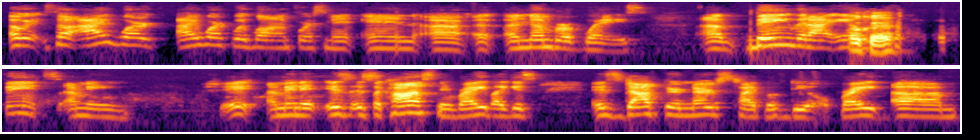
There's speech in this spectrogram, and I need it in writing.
Okay, so I work I work with law enforcement in uh, a, a number of ways. Um, being that I am Okay. defense, I mean, shit. I mean, it is it's a constant, right? Like it's it's doctor nurse type of deal, right? Um,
